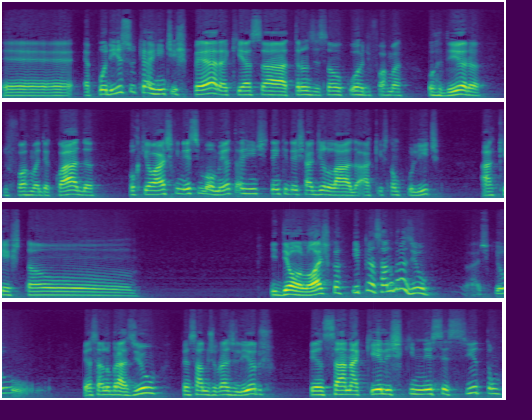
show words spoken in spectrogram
É, é por isso que a gente espera que essa transição ocorra de forma ordeira, de forma adequada, porque eu acho que nesse momento a gente tem que deixar de lado a questão política, a questão ideológica e pensar no Brasil. Acho que eu pensar no Brasil, pensar nos brasileiros, pensar naqueles que necessitam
